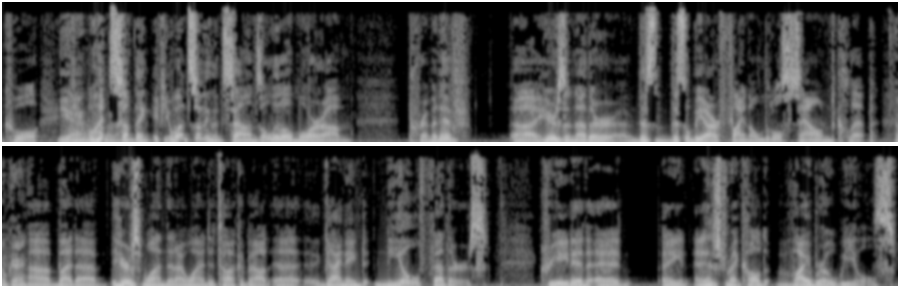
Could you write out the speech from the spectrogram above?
Pretty cool. if you want definitely. something, if you want something that sounds a little more um, primitive, uh, here's another. This this will be our final little sound clip. Okay. Uh, but uh, here's one that I wanted to talk about. Uh, a guy named Neil Feathers created a, a an instrument called vibro wheels.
